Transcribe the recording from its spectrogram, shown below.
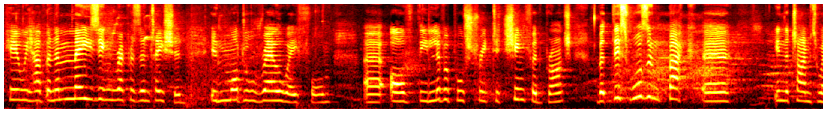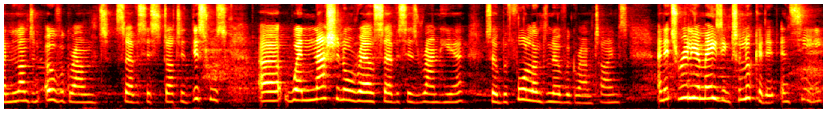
here we have an amazing representation in model railway form uh, of the Liverpool Street to Chingford branch, but this wasn't back uh, in the times when London Overground services started. This was uh, when National Rail services ran here, so before London Overground times, and it's really amazing to look at it and see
